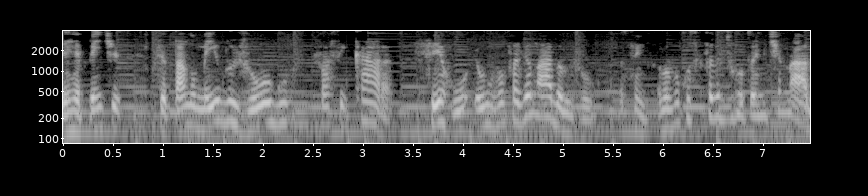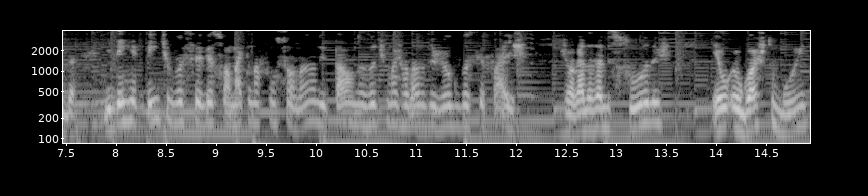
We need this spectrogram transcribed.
de repente você tá no meio do jogo e fala assim, cara, ferrou, eu não vou fazer nada no jogo. Assim, eu não vou conseguir fazer absolutamente nada. E de repente você vê sua máquina funcionando e tal, nas últimas rodadas do jogo você faz jogadas absurdas. Eu, eu gosto muito,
